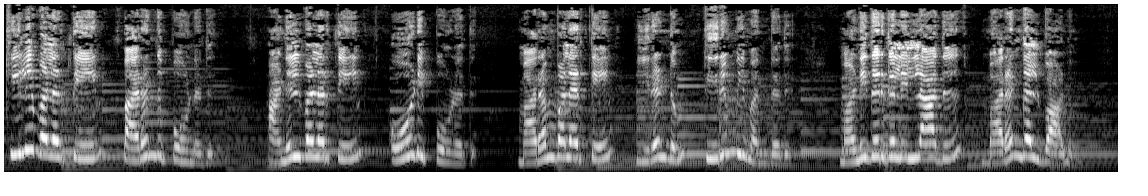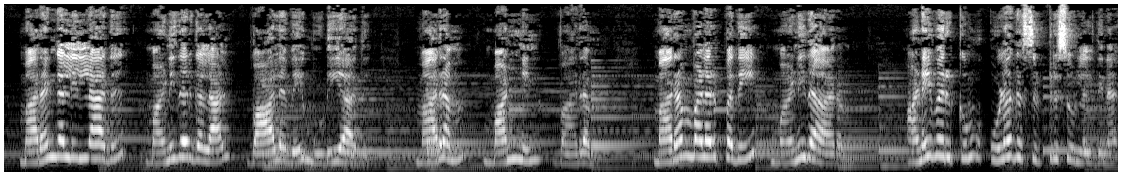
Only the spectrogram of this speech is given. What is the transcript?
கிளி வளர்த்தேன் பறந்து போனது. அணில் வளர்த்தேன் ஓடி போனது. மரம் வளர்த்தேன் இரண்டும் திரும்பி வந்தது. மனிதர்கள் இல்லாது மரங்கள் வாழும். மரங்கள் இல்லாது மனிதர்களால் வாழவே முடியாது. மரம் மண்ணின் வரம். மரம் வளர்ப்பதே மனித அறம். அனைவருக்கும் உலக சுற்றுச்சூழல் தின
